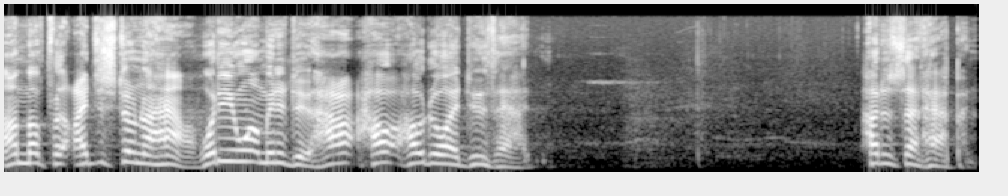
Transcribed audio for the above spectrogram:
I'm up for that. I just don't know how. What do you want me to do? How, how, how do I do that? How does that happen?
